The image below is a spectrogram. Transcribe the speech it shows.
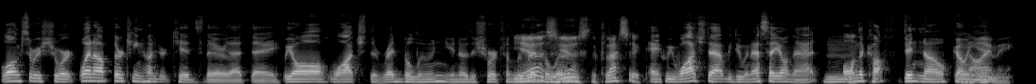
Long story short, went up 1,300 kids there that day. We all watched The Red Balloon. You know the short film, The Red yes, Balloon? yes, the classic. And we watched that. We do an essay on that Mm. on the cuff. Didn't know going in.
